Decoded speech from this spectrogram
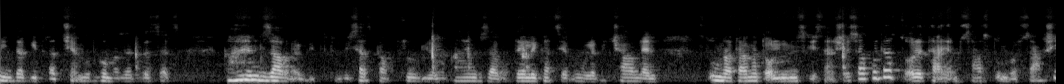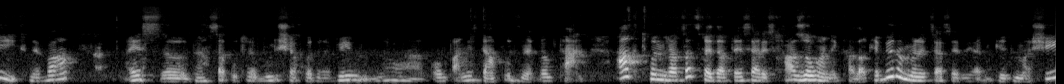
მინდა გითხრათ შემოდგომაზე დღესაც გაემგზავრებით, ვისაც გაგვწურია გაემგზავროთ დელეგაციები, რომლებიც ჩავლენ სტუმრად ანატოლი უნისკისთან შესახვედრა, სწორედ აი ამ სასტუმრო სახლში იქნება ეს განსაკუთრებული შეხვედრები კომპანიის დამფუძნებელთან. აქ თქვენ რასაც ხედავთ, ეს არის ხაზოვანი ქალაქები, რომელიც ასევე არის გეგმაში.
